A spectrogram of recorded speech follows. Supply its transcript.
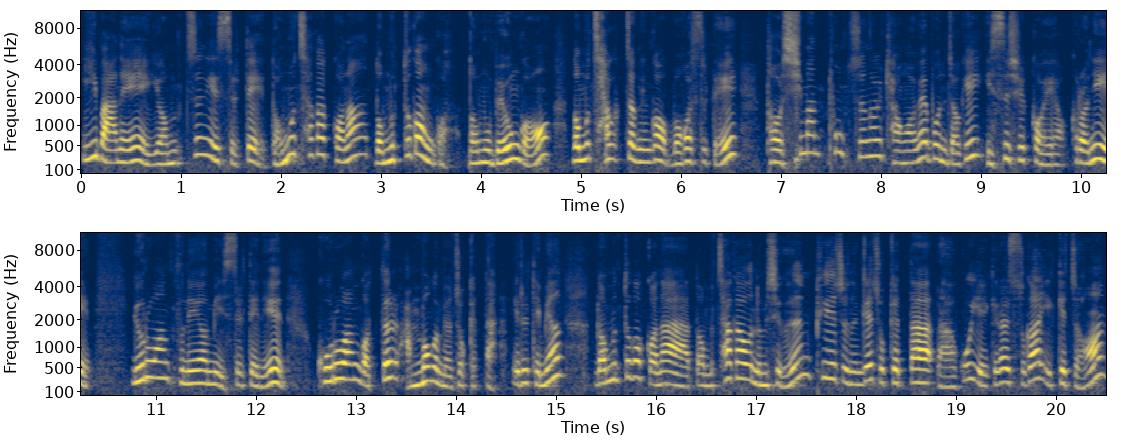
입 안에 염증이 있을 때 너무 차갑거나 너무 뜨거운 거, 너무 매운 거, 너무 자극적인 거 먹었을 때 더 심한 통증을 경험해 본 적이 있으실 거예요. 그러니 이러한 구내염이 있을 때는 그러한 것들 안 먹으면 좋겠다. 이를테면 너무 뜨겁거나 너무 차가운 음식은 피해주는 게 좋겠다라고 얘기를 할 수가 있겠죠.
